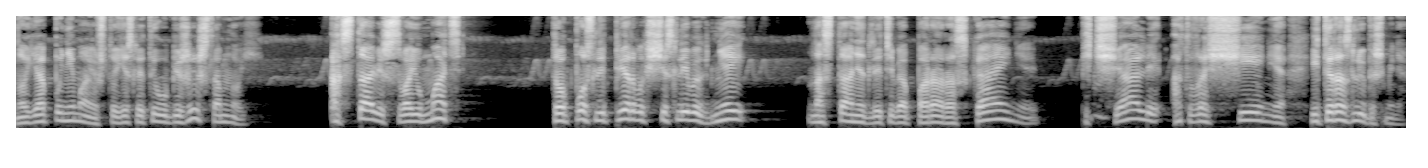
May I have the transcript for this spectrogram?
Но я понимаю, что если ты убежишь со мной, оставишь свою мать, то после первых счастливых дней настанет для тебя пора раскаяния, печали, отвращения, и ты разлюбишь меня.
